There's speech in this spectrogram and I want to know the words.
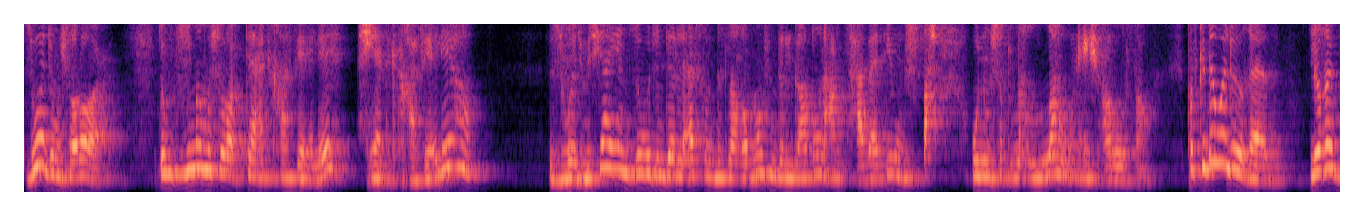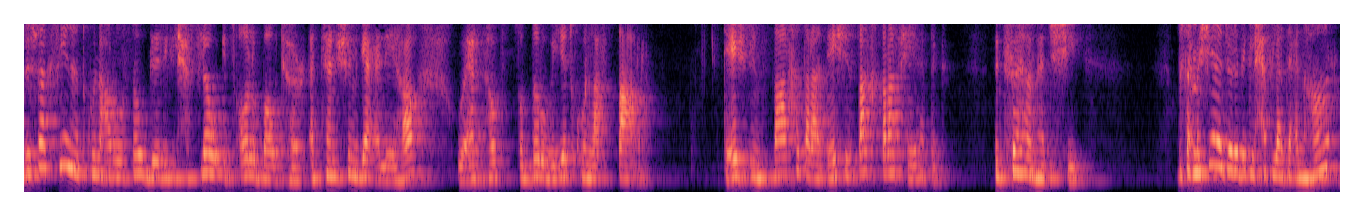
الزواج مشروع. دوك ديما مشروع تاعك تخافي عليه حياتك تخافي عليها. الزواج ماشي هيا نتزوج ندير العرس ونلبس لا غوفلونش وندير الكاطو ونعرض صحاباتي ونشطح ونمشط الله الله ونعيش عروسة. باسكو دوا لو غاف لو غاف دو شاك فينا تكون عروسة ودير ديك الحفلة و اتس اول اباوت هير اتنشن كاع عليها وعرسها وتتصدر وهي تكون لا ستار تعيش اون ستار خطرة تعيشي ستار خطرة في حياتك. نتفهم هاد الشيء بصح ماشي أنا جرى ديك الحفلة تاع نهار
